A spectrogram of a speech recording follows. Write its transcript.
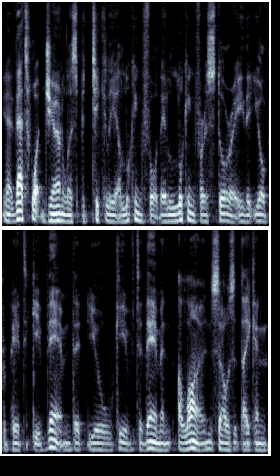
you know, that's what journalists particularly are looking for. They're looking for a story that you're prepared to give them, that you'll give to them and alone, so as that they can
